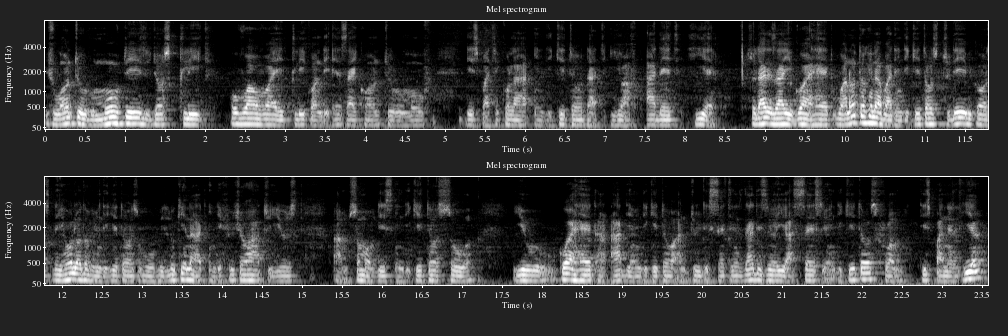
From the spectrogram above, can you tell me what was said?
If you want to remove this you just click hover over it click on the s icon to remove this particular indicator that you have added here. So that is how you go ahead. We're not talking about indicators today because the whole lot of indicators we'll be looking at in the future how to use um, some of these indicators. So you go ahead and add the indicator and do the settings. That is where you assess your indicators from this panel here.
